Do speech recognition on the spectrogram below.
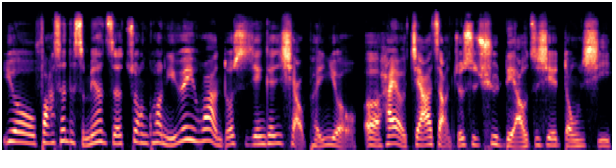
又发生了什么样子的状况？你愿意花很多时间跟小朋友，呃，还有家长，就是去聊这些东西。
